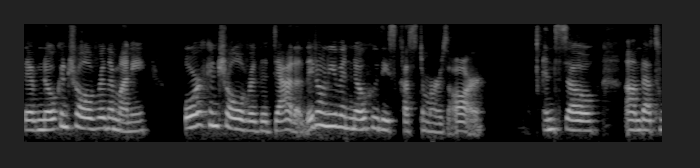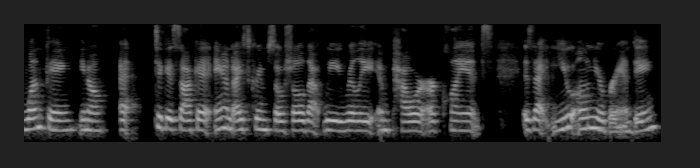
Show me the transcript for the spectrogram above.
They have no control over the money or control over the data. They don't even know who these customers are. And so um, that's one thing, you know, at Ticket Socket and Ice Cream Social that we really empower our clients is that you own your branding.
